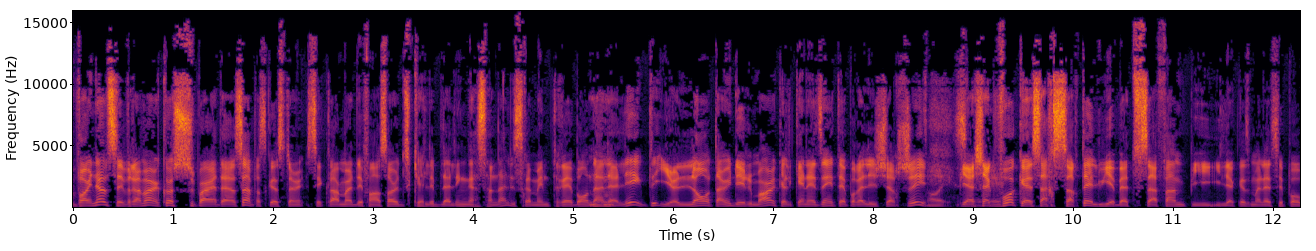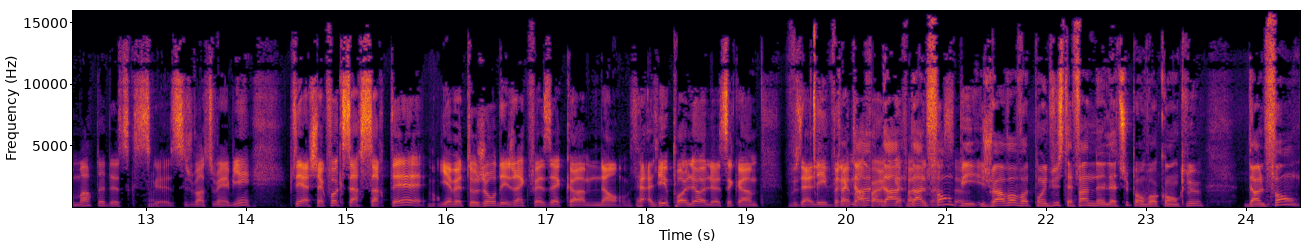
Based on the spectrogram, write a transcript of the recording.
Voinov, a- c'est vraiment un cas super intéressant parce que c'est un- c'est clairement un défenseur du calibre de la Ligue nationale. Il serait même très bon Mhm. dans la Ligue. Tu sais, il y a longtemps eu des rumeurs que le Canadien était pour aller le chercher. Ouais, puis à chaque vrai. fois que ça ressortait, lui, il a battu sa femme puis il l'a quasiment laissé pas morte, là, de ce, que- si je m'en souviens bien. Puis à chaque fois que ça ressortait, il y avait toujours des gens qui faisaient comme non, allez pas là. là. C'est comme vous allez vraiment dans, faire dans- dans le fond, puis je vais avoir votre point de vue, Stéphane, là-dessus, puis on va conclure. Dans le fond,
